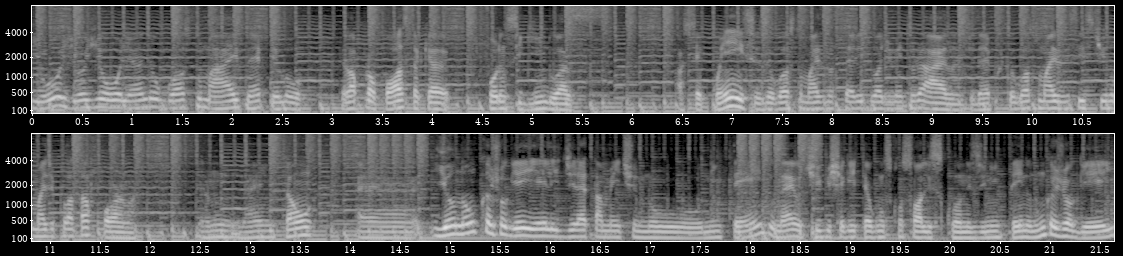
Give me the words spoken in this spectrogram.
E hoje, hoje eu olhando, eu gosto mais, né? Pelo, pela proposta que, a, que foram seguindo as, as sequências, eu gosto mais da série do Adventure Island, né? Porque eu gosto mais desse estilo mais de plataforma. Não, né? Então, é... e eu nunca joguei ele diretamente no Nintendo, né? Eu tive, cheguei a ter alguns consoles clones de Nintendo, nunca joguei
